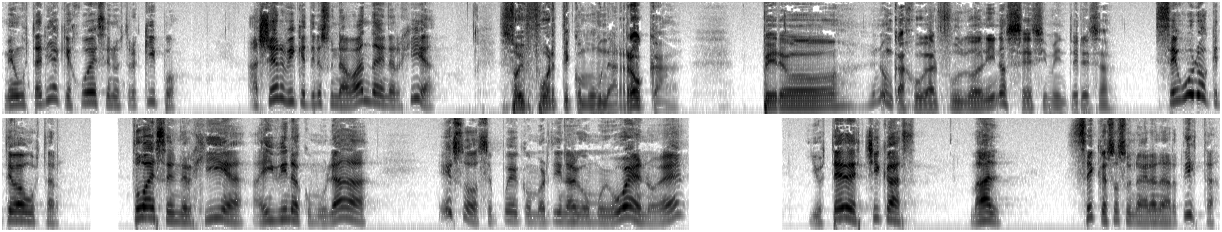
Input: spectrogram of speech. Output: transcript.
me gustaría que juegues en nuestro equipo. Ayer vi que tenés una banda de energía. Soy fuerte como una roca. Pero nunca jugué al fútbol y no sé si me interesa. Seguro que te va a gustar. Toda esa energía ahí bien acumulada, eso se puede convertir en algo muy bueno, ¿eh? Y ustedes, chicas, mal. Sé que sos una gran artista.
